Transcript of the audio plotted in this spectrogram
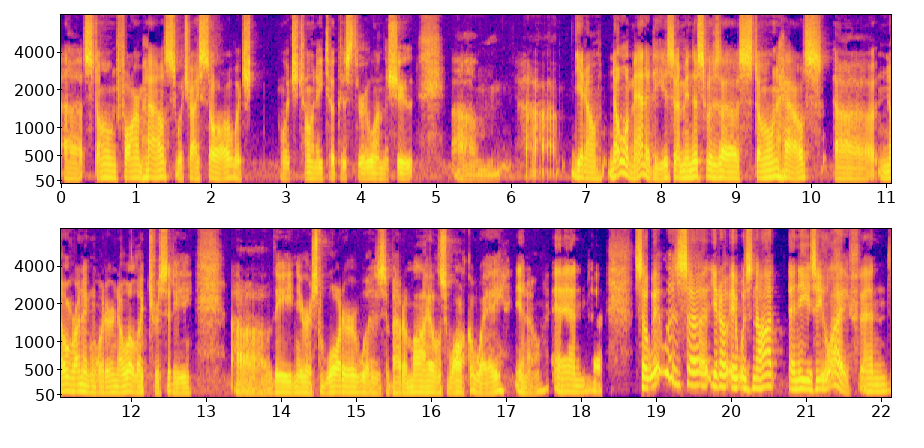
uh, stone farmhouse, which I saw, which which Tony took us through on the shoot. Um, uh, you know, no amenities. I mean, this was a stone house, uh, no running water, no electricity. Uh, the nearest water was about a mile's walk away, you know. And uh, so it was, uh, you know, it was not an easy life. And,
